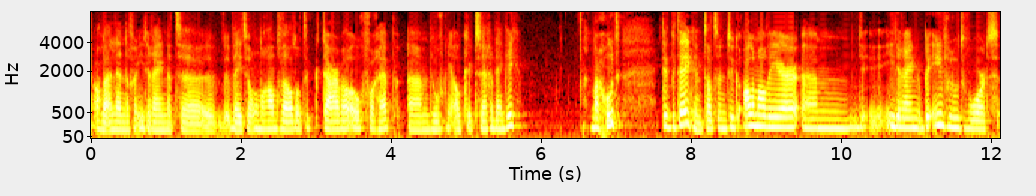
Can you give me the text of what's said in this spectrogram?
alle ellende voor iedereen, dat uh, weten we onderhand wel dat ik daar wel oog voor heb. Um, dat hoef ik niet elke keer te zeggen, denk ik. Maar goed, dit betekent dat er natuurlijk allemaal weer um, iedereen beïnvloed wordt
